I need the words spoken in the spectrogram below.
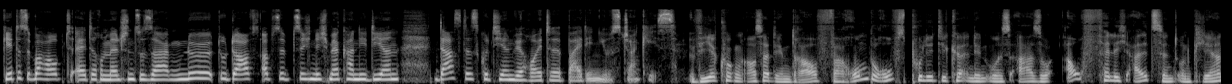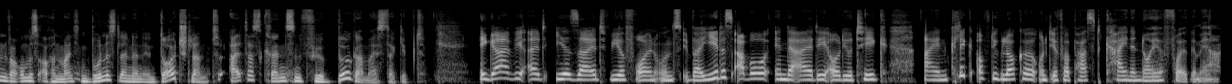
Geht es überhaupt, älteren Menschen zu sagen, nö, du darfst ab 70 nicht mehr kandidieren? Das diskutieren wir heute bei den News Junkies. Wir gucken außerdem drauf, warum Berufspolitiker in den USA so auffällig alt sind und klären, warum es auch in manchen Bundesländern in Deutschland Altersgrenzen für Bürgermeister gibt. Egal wie alt ihr seid, wir freuen uns über jedes Abo in der ARD Audiothek. Ein Klick auf die Glocke und ihr verpasst keine neue Folge mehr.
